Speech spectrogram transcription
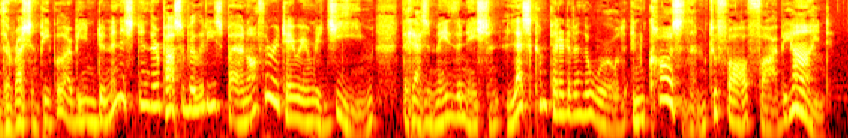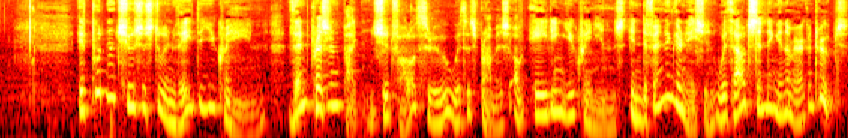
The Russian people are being diminished in their possibilities by an authoritarian regime that has made the nation less competitive in the world and caused them to fall far behind. If Putin chooses to invade the Ukraine, then President Biden should follow through with his promise of aiding Ukrainians in defending their nation without sending in American troops.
